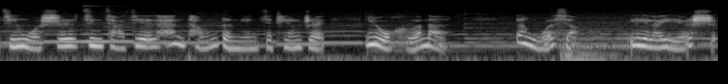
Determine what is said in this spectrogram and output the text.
今我师竟假借汉唐等年纪添缀，又有何难？但我想。”历来野史，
